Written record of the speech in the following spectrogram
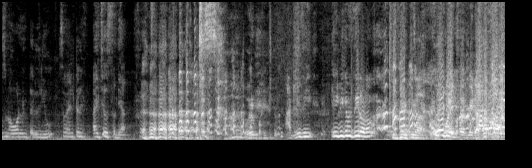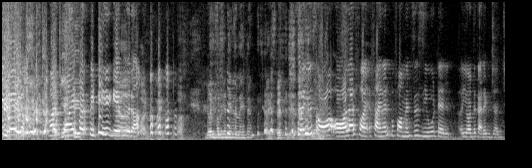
choose, no one will tell you. So I'll tell, I choose Sadhya. ഒരു point. At least he, he'll become zero, no? I love One point for me, One point for pity he gave you, Ra. One Don't forget in a lifetime. so you saw all our fi final performances. You tell you're the correct judge.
